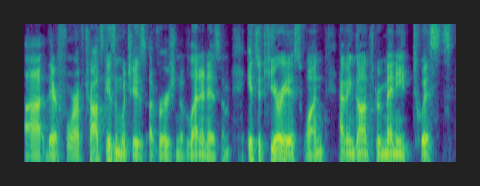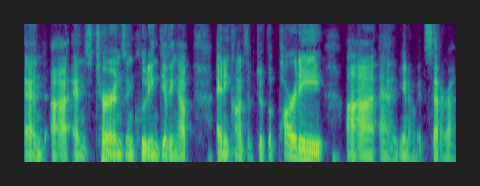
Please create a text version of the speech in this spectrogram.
Uh, therefore, of Trotskyism, which is a version of Leninism, it's a curious one, having gone through many twists and uh, and turns, including giving up any concept of the party, uh, and you know, etc.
